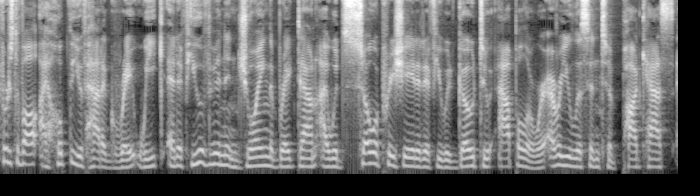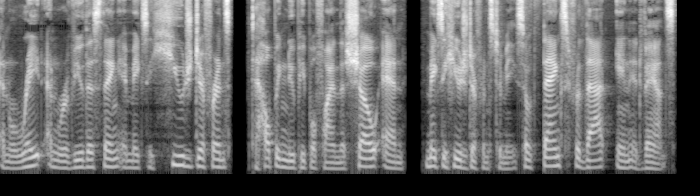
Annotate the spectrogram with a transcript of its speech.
First of all, I hope that you've had a great week. And if you have been enjoying the breakdown, I would so appreciate it if you would go to Apple or wherever you listen to podcasts and rate and review this thing. It makes a huge difference to helping new people find the show and makes a huge difference to me. So thanks for that in advance.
